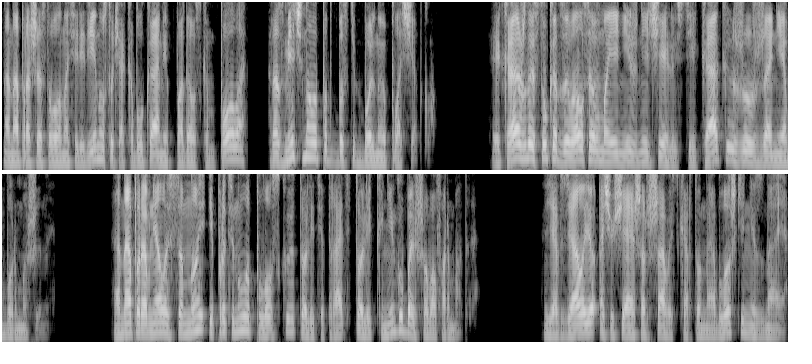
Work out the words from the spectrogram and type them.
Она прошествовала на середину, стуча каблуками по доскам пола, размеченного под баскетбольную площадку. И каждый стук отзывался в моей нижней челюсти, как жужжание бормашины. Она поравнялась со мной и протянула плоскую то ли тетрадь, то ли книгу большого формата. Я взял ее, ощущая шершавость картонной обложки, не зная,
